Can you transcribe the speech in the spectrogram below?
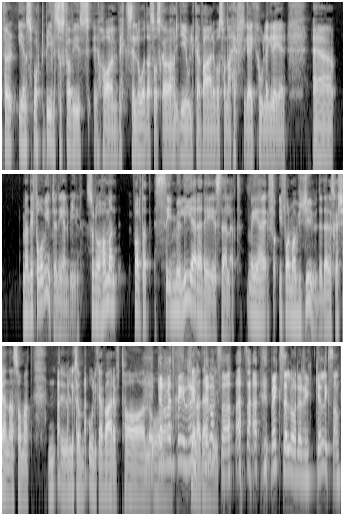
För i en sportbil så ska vi ju ha en växellåda som ska ge olika varv och sådana häftiga, coola grejer. Eh, men det får vi ju inte i en elbil. Så då har man valt att simulera det istället med, i form av ljud där det ska kännas som att liksom, olika varvtal och Kan de inte få in rycken också? Så här, Växellåderycken liksom.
